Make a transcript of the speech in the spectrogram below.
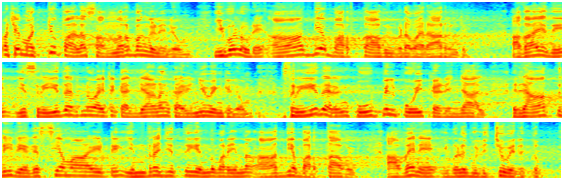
പക്ഷേ മറ്റു പല സന്ദർഭങ്ങളിലും ഇവളുടെ ആദ്യ ഭർത്താവ് ഇവിടെ വരാറുണ്ട്. അതായത് ഈ ശ്രീധരനുമായിട്ട് കല്യാണം കഴിഞ്ഞുവെങ്കിലും ശ്രീധരൻ കൂപ്പിൽ പോയി കഴിഞ്ഞാൽ രാത്രി രഹസ്യമായിട്ട് ഇന്ദ്രജിത്ത് എന്ന് പറയുന്ന ആദ്യ ഭർത്താവ് അവനെ ഇവൾ വിളിച്ചു വരുത്തും.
